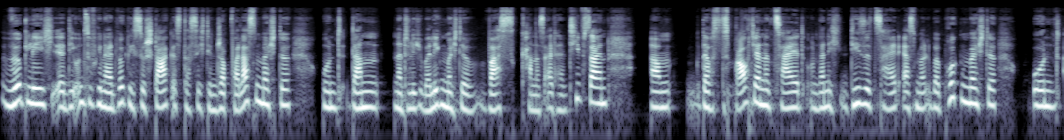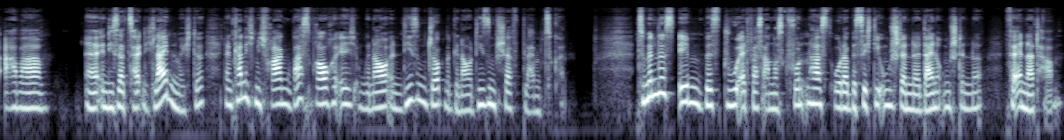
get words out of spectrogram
wirklich äh, die Unzufriedenheit wirklich so stark ist, dass ich den Job verlassen möchte und dann natürlich überlegen möchte, was kann es alternativ sein. Ähm, das, das braucht ja eine Zeit und wenn ich diese Zeit erstmal überbrücken möchte und aber äh, in dieser Zeit nicht leiden möchte, dann kann ich mich fragen, was brauche ich, um genau in diesem Job mit genau diesem Chef bleiben zu können. Zumindest eben bis du etwas anderes gefunden hast oder bis sich die Umstände, deine Umstände verändert haben.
